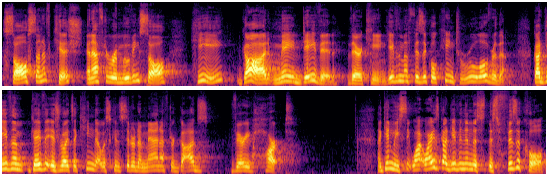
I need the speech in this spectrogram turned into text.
Saul, son of Kish, and after removing Saul, he, God, made David their king, gave them a physical king to rule over them. God gave, them, gave the Israelites a king that was considered a man after God's very heart. Again, we see why, why is God giving them this, this physical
